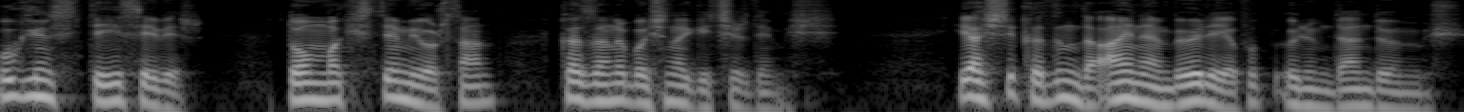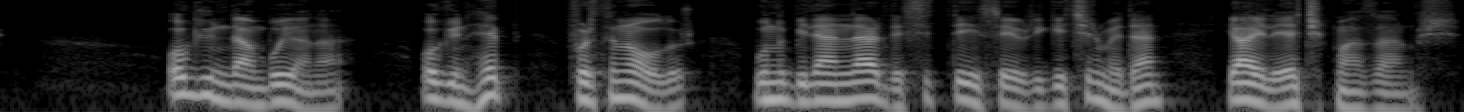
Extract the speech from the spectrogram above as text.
bugün siteyi sevir, donmak istemiyorsan kazanı başına geçir demiş. Yaşlı kadın da aynen böyle yapıp ölümden dönmüş. O günden bu yana, o gün hep fırtına olur, bunu bilenler de sitteyi sevri geçirmeden yaylaya çıkmazlarmış.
